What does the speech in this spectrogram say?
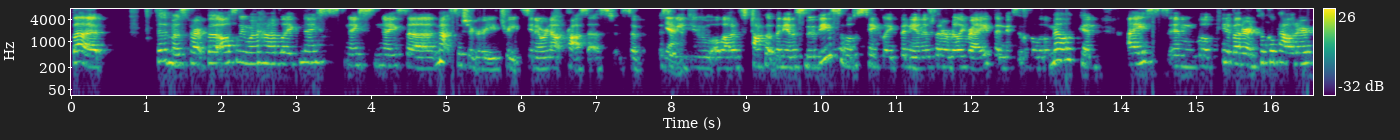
But for the most part, but also we want to have like nice, nice, nice, uh, not so sugary treats, you know, or not processed. So, so we do a lot of chocolate banana smoothies. So we'll just take like bananas that are really ripe and mix it with a little milk and ice and little peanut butter and cocoa powder.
